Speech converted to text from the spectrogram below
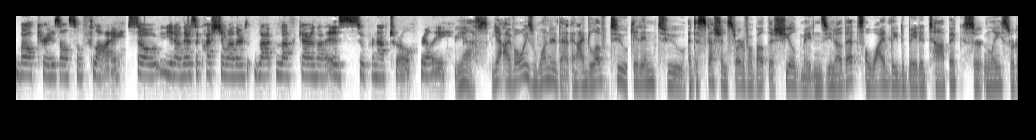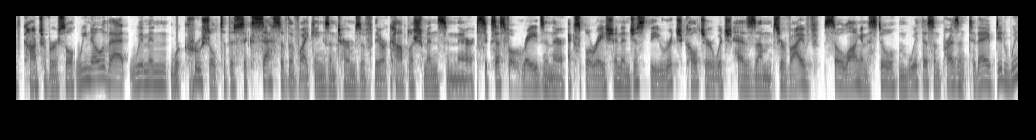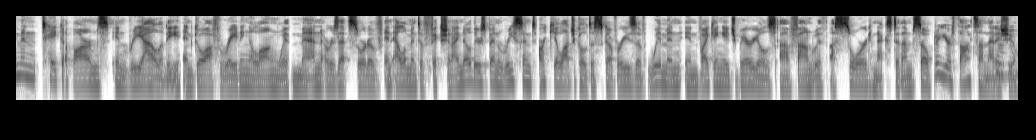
Valkyries also fly. So, you know, there's a question whether Lathgerða is supernatural, really. Yes. Yeah, I've always wondered that. And I'd love to get into a discussion sort of about the shield maidens. You know, that's a widely debated topic, certainly sort of controversial. We know that women were crucial to the success of the Vikings in terms of their accomplishments and their successful raids and their exploration and just the rich culture which has um, survived so long and is still with us and present today. Did women take up arms in reality and go off raiding along with men, or is that sort of an element of fiction? I know there's been recent archaeological discoveries of women in Viking Age burials uh, found with a sword next to them. So, what are your thoughts on that mm-hmm. issue?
